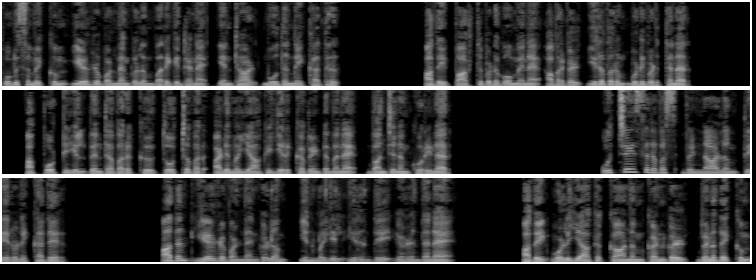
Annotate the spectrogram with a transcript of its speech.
புவிசமைக்கும் ஏழு வண்ணங்களும் வருகின்றன என்றாள் மூதன்னை கதிர். அதை பார்த்துவிடுவோம் என அவர்கள் இருவரும் முடிவெடுத்தனர். அப்போட்டியில் வென்றவருக்கு தோற்றவர் அடிமையாக இருக்க வேண்டுமென வஞ்சனம் கூறினர். உச்சைசிரவஸ் விண்ணாளும் பேரொளி கதிர். அதன் ஏழு வண்ணங்களும் இன்மையில் இருந்தே எழுந்தன. அதை ஒளியாகக் காணும் கண்கள் வினதைக்கும்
